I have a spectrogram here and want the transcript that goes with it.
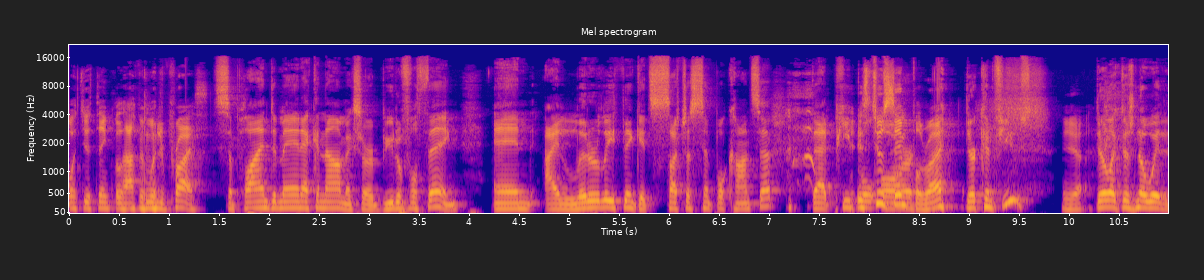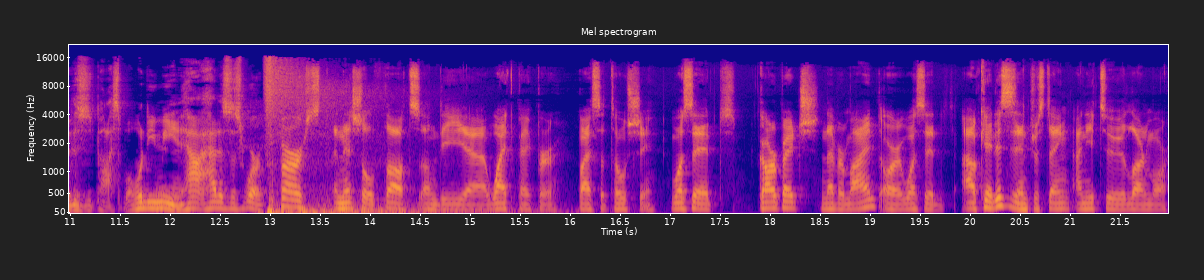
what do you think will happen with the price? Supply and demand economics are a beautiful thing. And I literally think it's such a simple concept that people It's too are- simple, right? They're confused. Yeah. They're like, there's no way that this is possible. What do you mean? How, how does this work? First initial thoughts on the uh, white paper by Satoshi. Was it garbage, never mind, or was it okay? This is interesting. I need to learn more.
